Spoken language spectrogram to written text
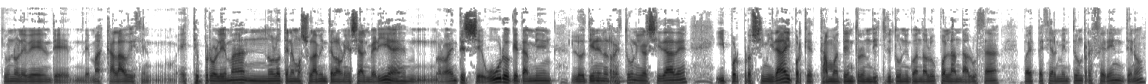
que uno le ve de, más calado y dicen, este problema no lo tenemos solamente en la Universidad de Almería, es normalmente seguro que también lo tienen el resto de universidades y por proximidad y porque estamos dentro de un distrito único andaluz, pues la andaluza pues especialmente un referente, ¿no?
